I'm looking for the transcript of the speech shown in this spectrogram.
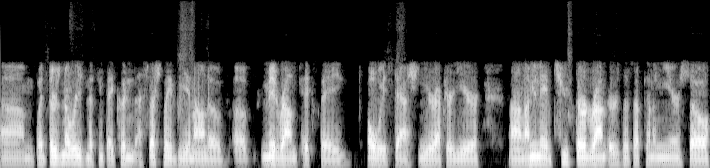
um, but there's no reason to think they couldn't, especially the amount of, of mid round picks they always stash year after year. Um, I mean, they have two third rounders this upcoming year, so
